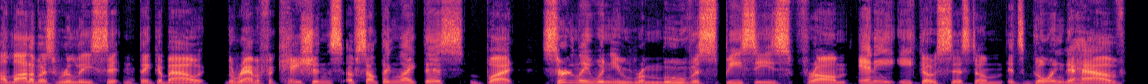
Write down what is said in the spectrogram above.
a lot of us really sit and think about the ramifications of something like this, but certainly when you remove a species from any ecosystem, it's going to have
